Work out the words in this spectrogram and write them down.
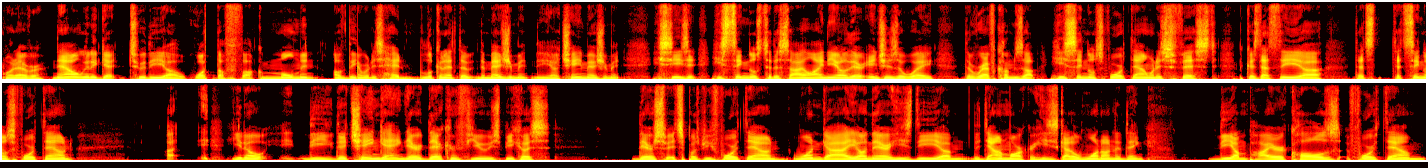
whatever. Now I'm going to get to the uh, what the fuck moment of the with his head looking at the, the measurement, the uh, chain measurement. He sees it. He signals to the sideline. You know, they're inches away. The ref comes up. He signals fourth down with his fist because that's the uh, that's that signals fourth down. Uh, you know, the the chain gang they're they're confused because. There's, it's supposed to be fourth down. One guy on there, he's the um, the down marker. He's got a one on the thing. The umpire calls fourth down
